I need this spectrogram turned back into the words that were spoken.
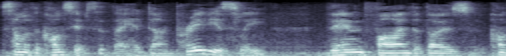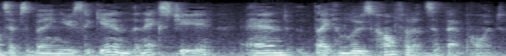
some of the concepts that they had done previously then find that those concepts are being used again the next year and they can lose confidence at that point.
